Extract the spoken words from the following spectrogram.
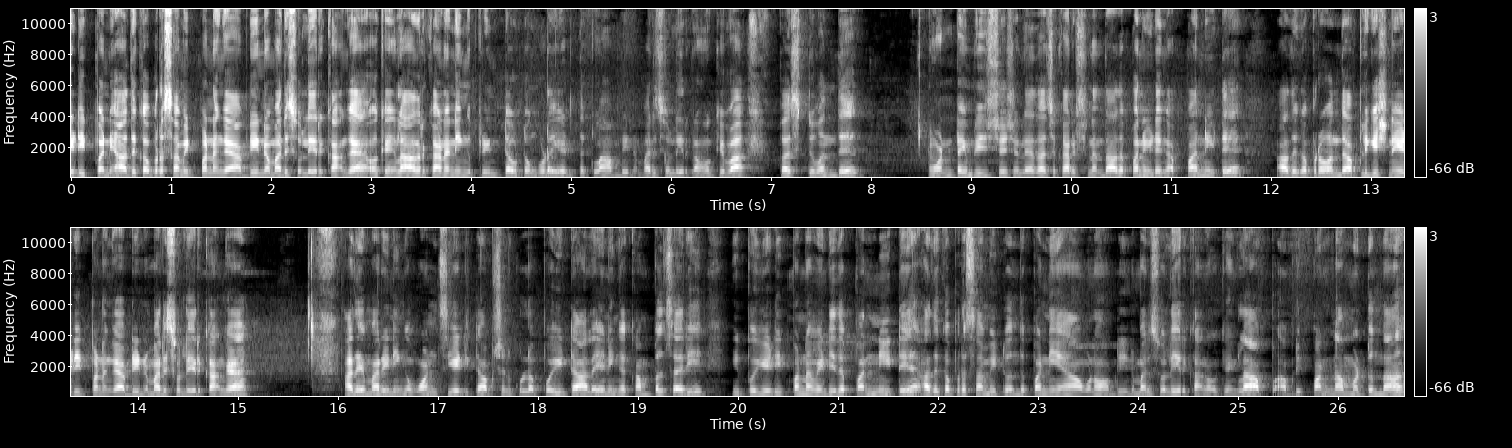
எடிட் பண்ணி அதுக்கப்புறம் சப்மிட் பண்ணுங்கள் அப்படின்ற மாதிரி சொல்லியிருக்காங்க. ஓகேங்களா? அதற்கான நீங்கள் பிரிண்ட் அவுட்டும் கூட எடுத்துக்கலாம் அப்படின்ற மாதிரி சொல்லியிருக்காங்க. ஓகேவா? ஃபஸ்ட்டு வந்து ஒன் டைம் ரிஜிஸ்ட்ரேஷனில் ஏதாச்சும் கரெக்ஷன் இருந்தால் அதை பண்ணிவிடுங்க பண்ணிவிட்டு அதுக்கப்புறம் வந்து அப்ளிகேஷனை எடிட் பண்ணுங்கள் அப்படின்ற மாதிரி சொல்லியிருக்காங்க. அதே மாதிரி நீங்கள் ஒன்ஸ் எடிட் ஆப்ஷனுக்குள்ளே போயிட்டாலே நீங்கள் கம்பல்சரி இப்போ எடிட் பண்ண வேண்டியதை பண்ணிவிட்டு அதுக்கப்புறம் சப்மிட் வந்து பண்ணியே ஆகணும் அப்படின்ற மாதிரி சொல்லியிருக்காங்க. ஓகேங்களா? அப் அப்படி பண்ணால் மட்டும்தான்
